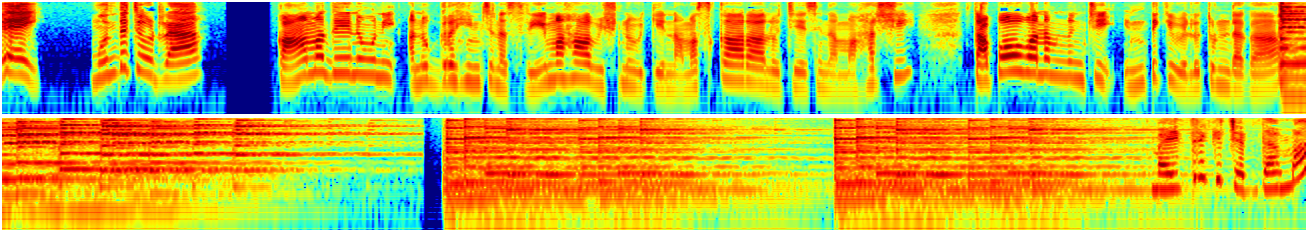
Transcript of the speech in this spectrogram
ఏయ్ ముందు చూడ్రా. కామధేనువుని అనుగ్రహించిన శ్రీ మహావిష్ణువుకి నమస్కారాలు చేసిన మహర్షి తపోవనం నుంచి ఇంటికి వెళుతుండగా మైత్రికి చెప్దామా?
